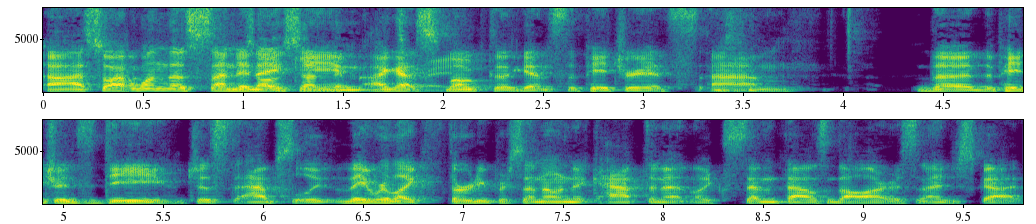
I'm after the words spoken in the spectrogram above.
Uh, so I won the Sunday night Sunday, game. I got right. smoked against the Patriots. Um, the the Patriots D just absolutely they were like 30% owned at captain at like seven thousand dollars, and I just got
